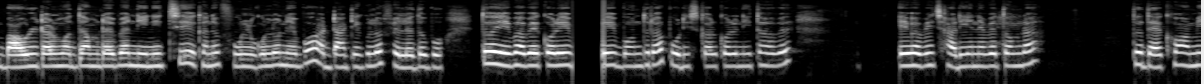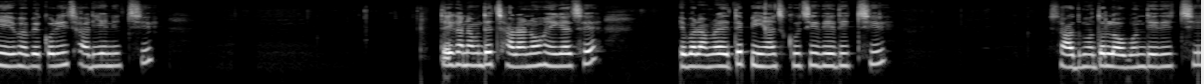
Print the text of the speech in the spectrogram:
বাউলটার মধ্যে আমরা এবার নিয়ে নিচ্ছি, এখানে ফুলগুলো নেব আর ডাঁটিগুলো ফেলে দেবো। তো এইভাবে করেই এই বন্ধুরা পরিষ্কার করে নিতে হবে। এইভাবেই ছাড়িয়ে নেবে তোমরা। তো দেখো আমি এইভাবে করেই ছাড়িয়ে নিচ্ছি। তো এখানে আমাদের ছাড়ানো হয়ে গেছে। এবার আমরা এতে পেঁয়াজ কুচি দিয়ে দিচ্ছি। স্বাদ মতো লবণ দিয়ে দিচ্ছি।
